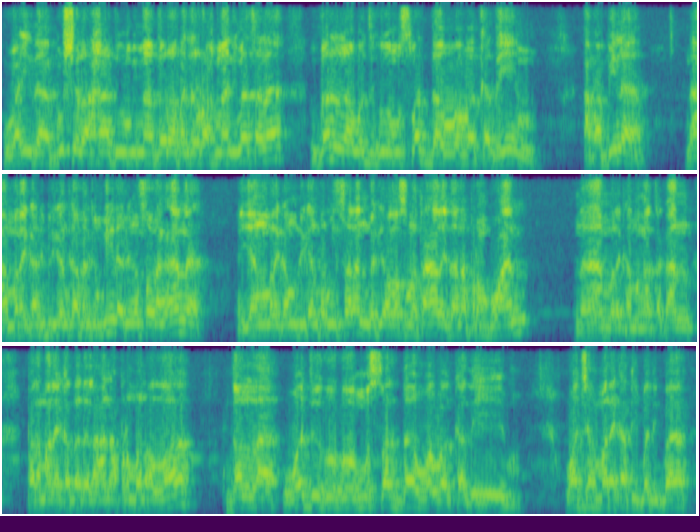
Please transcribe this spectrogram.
wa idza busyira ahadu bima daraba lirrahmani masala, dhalla wajhuhu muswadda wa kadhim. Apabila nah mereka diberikan kabar gembira dengan seorang anak yang mereka memberikan permisalan bagi Allah Subhanahu wa taala itu anak perempuan, nah mereka mengatakan para malaikat adalah anak perempuan Allah, dalla wajhuhu musadda wa. Wajah mereka tiba-tiba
